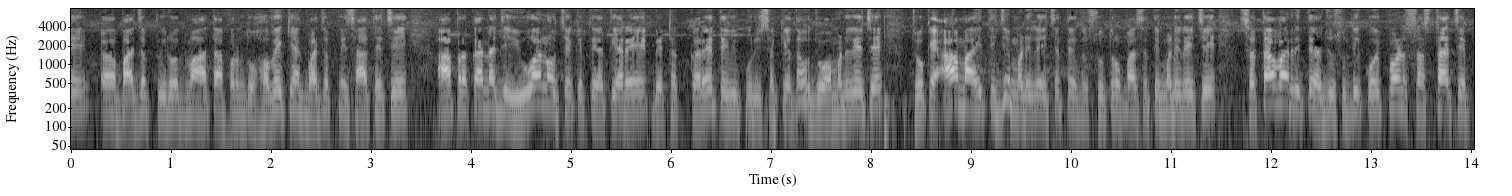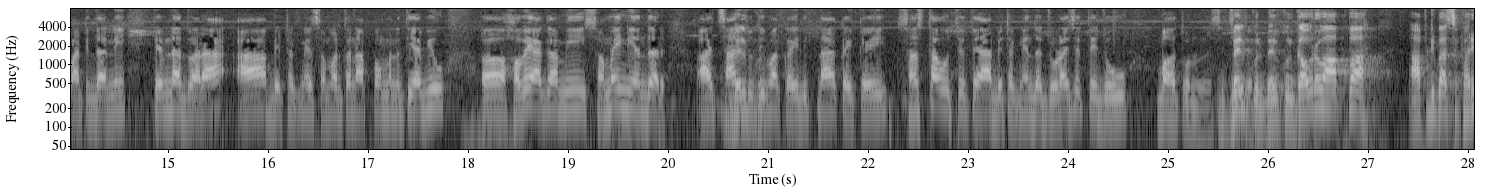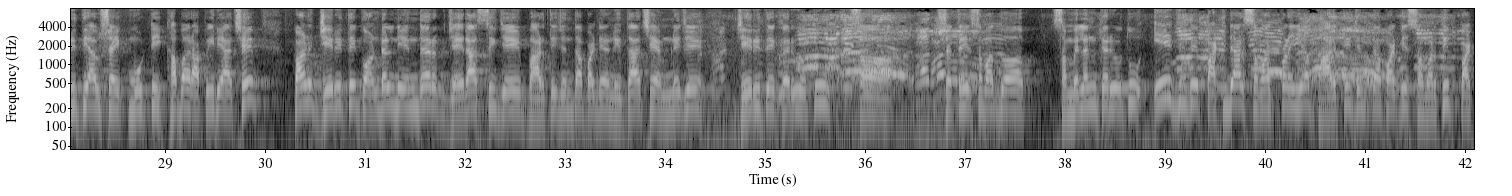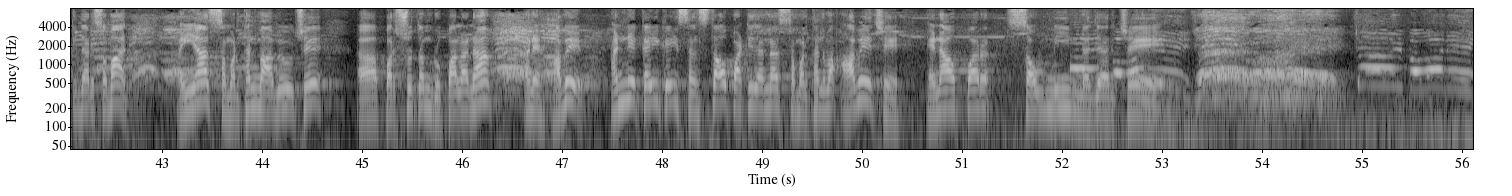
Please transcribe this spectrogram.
ભાજપ વિરોધમાં હતા પરંતુ હવે ક્યાંક ભાજપની સાથે છે. આ પ્રકારના જે યુવાનો છે કે તે અત્યારે બેઠક કરે તેવી પૂરી શક્યતાઓ જોવા મળી રહી છે. જો કે આ માહિતી જે મળી રહી છે તે સૂત્રો પાસેથી મળી રહી છે. સત્તાવાર રીતે હજુ સુધી કોઈ પણ સંસ્થા છે પાટીદારની તેમના દ્વારા આ બેઠકને સમર્થન આપવામાં નથી આવ્યું. હવે આગામી સમયની અંદર આજ સાંજ સુધીમાં કઈ રીતના કઈ કઈ સંસ્થાઓ છે તે આ બેઠકની અંદર જોડાય છે તે જોવું મહત્વનું રહેશે. બિલકુલ બિલકુલ. ગૌરવ આપ આપની પાસે ફરીથી આવશે, એક મોટી ખબર આપી રહ્યા છે. પણ જે રીતે ગોંડલની અંદર જયરાજસિંહ જે ભારતીય જનતા પાર્ટીના નેતા છે, એમને જે જે રીતે કર્યું હતું ક્ષત્રિય સમાજ સંમેલન કર્યું હતું, એ જ રીતે પાટીદાર સમાજ પણ અહીંયા ભારતીય જનતા પાર્ટી સમર્થિત પાટીદાર સમાજ અહીંયા સમર્થનમાં આવ્યો છે પરસોત્તમ રૂપાલાના. અને હવે અન્ય કઈ કઈ સંસ્થાઓ પાટીદારના સમર્થનમાં આવે છે, એના ઉપર સૌની નજર છે.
